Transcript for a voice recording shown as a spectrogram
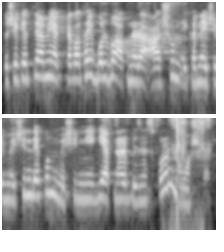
তো সেক্ষেত্রে আমি একটা কথাই বলব, আপনারা আসুন, এখানে এসে মেশিন দেখুন মেশিন নিয়ে গিয়ে আপনারা বিজনেস করুন, নমস্কার।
